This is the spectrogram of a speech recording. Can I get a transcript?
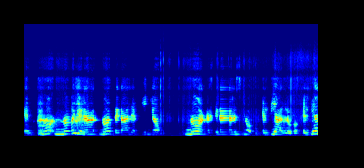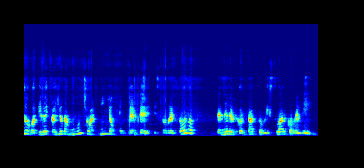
En no, no llegar, no pegarle al niño no a castigarle, sino el diálogo. El diálogo directo ayuda mucho al niño a entender y sobre todo tener el contacto visual con el niño.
